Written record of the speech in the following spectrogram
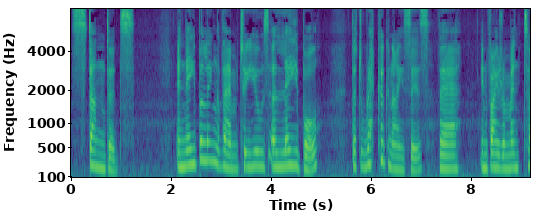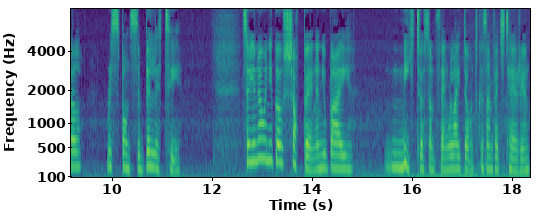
standards enabling them to use a label that recognizes their environmental responsibility. So, you know, when you go shopping and you buy meat or something, well, I don't because I'm vegetarian,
